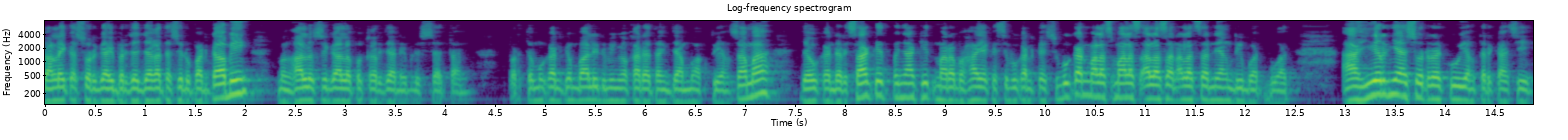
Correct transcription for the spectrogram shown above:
Malaikat surgawi berjaga atas kehidupan kami. Menghalus segala pekerjaan iblis setan. Pertemukan kembali di minggu akan datang jam waktu yang sama. Jauhkan dari sakit, penyakit, mara bahaya, kesibukan-kesibukan, malas-malas, alasan-alasan yang dibuat-buat. Akhirnya saudaraku yang terkasih.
